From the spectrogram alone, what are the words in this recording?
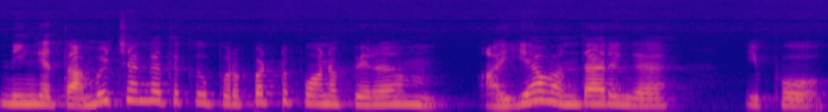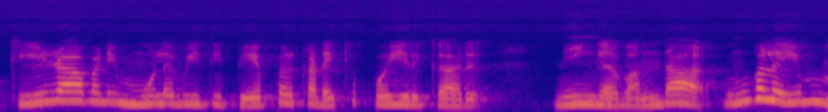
நீங்கள் தமிழ்ச்சங்கத்துக்கு புறப்பட்டு போன பிறம் ஐயா வந்தாருங்க. இப்போது கீழாவணி மூலவீதி பேப்பர் கடைக்கு போயிருக்காரு. நீங்கள் வந்தால் உங்களையும்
